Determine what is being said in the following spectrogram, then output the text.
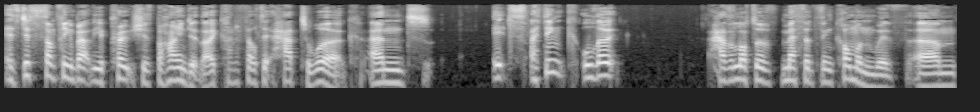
it's just something about the approaches behind it that I kind of felt it had to work. And it's, I think, although it has a lot of methods in common with, um,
